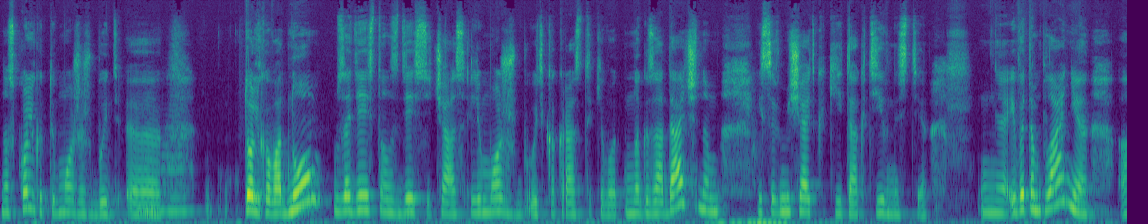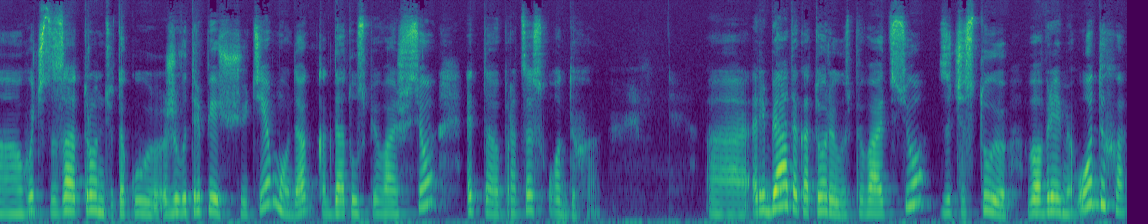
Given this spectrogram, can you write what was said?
насколько ты можешь быть э, угу. только в одном задействован здесь сейчас, или можешь быть как раз-таки вот многозадачным и совмещать какие-то активности. И в этом плане э, хочется затронуть вот такую животрепещущую тему, да, когда ты успеваешь все, это процесс отдыха. А, ребята, которые успевают все, зачастую во время отдыха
